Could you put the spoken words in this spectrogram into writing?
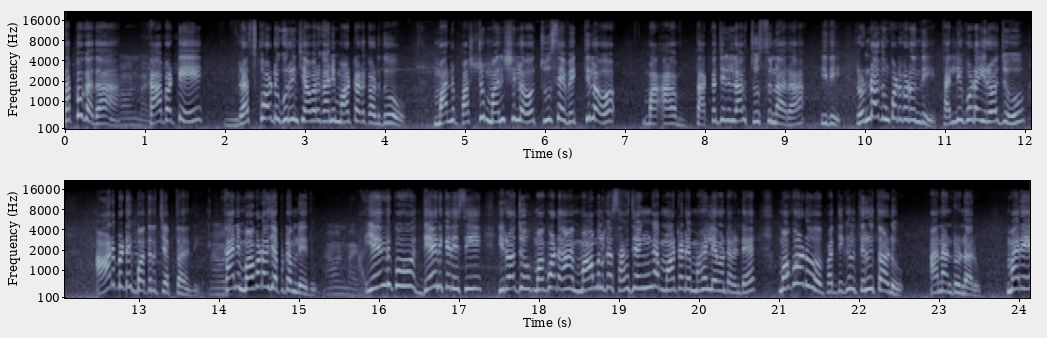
తప్పు కదా. కాబట్టి డ్రెస్ కోడ్ గురించి ఎవరు కానీ మాట్లాడకూడదు. మన ఫస్ట్ మనిషిలో చూసే వ్యక్తిలో మా- ఆ తక్క జిల్లాగా చూస్తున్నారా? ఇది. రెండోది ఇంకోటి కూడా ఉంది. తల్లి కూడా ఈరోజు ఆడబిడ్డకి భద్రత చెప్తాంది. కానీ మగడో చెప్పడం లేదు. ఎందుకు? దేనికనేసి? ఈరోజు మగవాడు మామూలుగా సహజంగా మాట్లాడే మహిళలు ఏమంటారంటే మగవాడు పది దగ్గర తిరుగుతాడు అని అంటున్నారు. మరి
